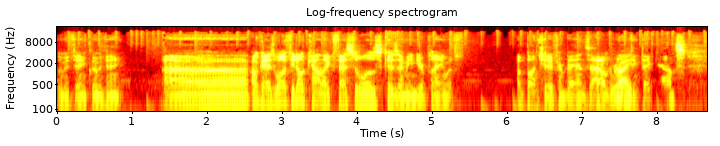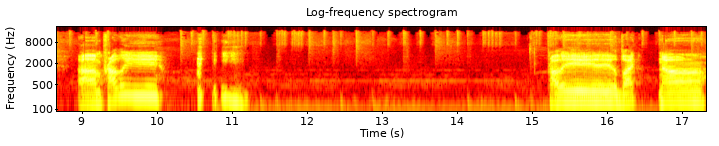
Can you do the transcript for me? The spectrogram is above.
Let me think. Let me think. Uh, okay. As well, if you don't count like festivals, because I mean you're playing with a bunch of different bands, I don't really Right. think that counts. Um, probably. probably the Black. No,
